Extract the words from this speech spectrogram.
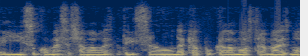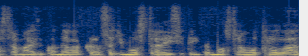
e isso começa a chamar mais atenção, daqui a pouco ela mostra mais, mostra mais, e quando ela cansa de mostrar isso e tenta mostrar um outro lado,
